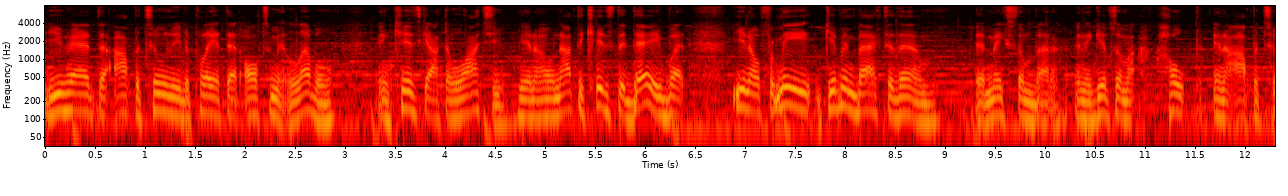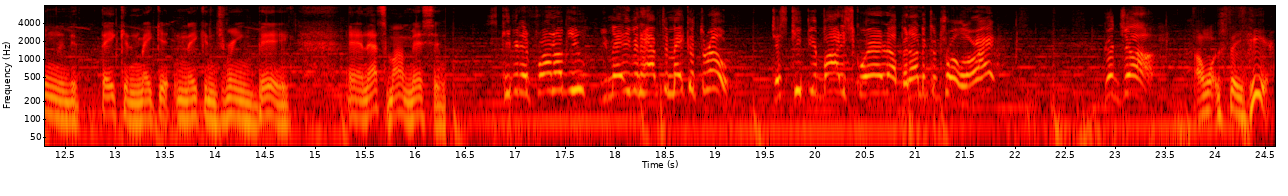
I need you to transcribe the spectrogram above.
you had the opportunity to play at that ultimate level and kids got to watch you, you know, not the kids today, but, you know, for me, giving back to them, it makes them better and it gives them a hope and an opportunity that they can make it and they can dream big. And that's my mission. Just keep it in front of you. You may even have to make a throw. Just keep your body squared up and under control, all right? Good job. I want to stay here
